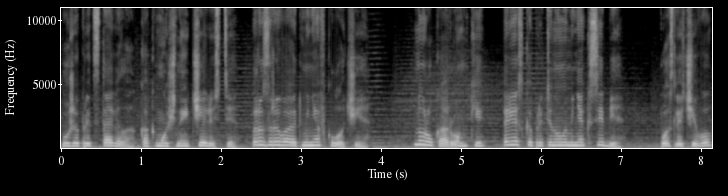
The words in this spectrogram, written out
Уже представила, как мощные челюсти разрывают меня в клочья. Но рука Ромки резко притянула меня к себе, после чего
